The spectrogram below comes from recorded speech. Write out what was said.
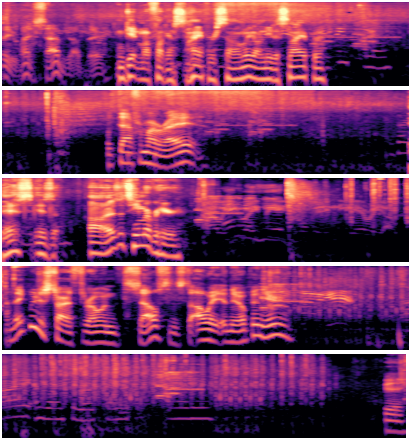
Wait, why is Savage out there? I'm getting my fucking sniper, son. We gonna need a sniper. Look that from our right. This is. team? Oh, there's a team over here. Our UAV is moving in the area. I think we just started throwing selves and stuff. Oh, wait, in the open here? I am going to rotate already. Okay.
